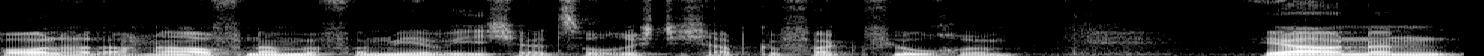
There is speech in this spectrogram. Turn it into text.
Hall hat auch eine Aufnahme von mir, wie ich halt so richtig abgefuckt fluche. Ja, und dann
